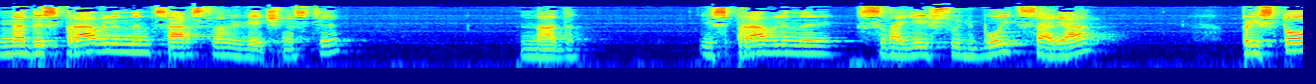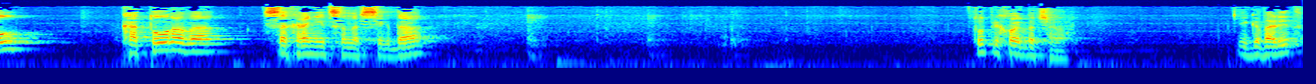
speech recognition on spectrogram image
над исправленным царством вечности, над исправленной своей судьбой царя, престол которого сохранится навсегда. Тут приходит Бачара и говорит,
